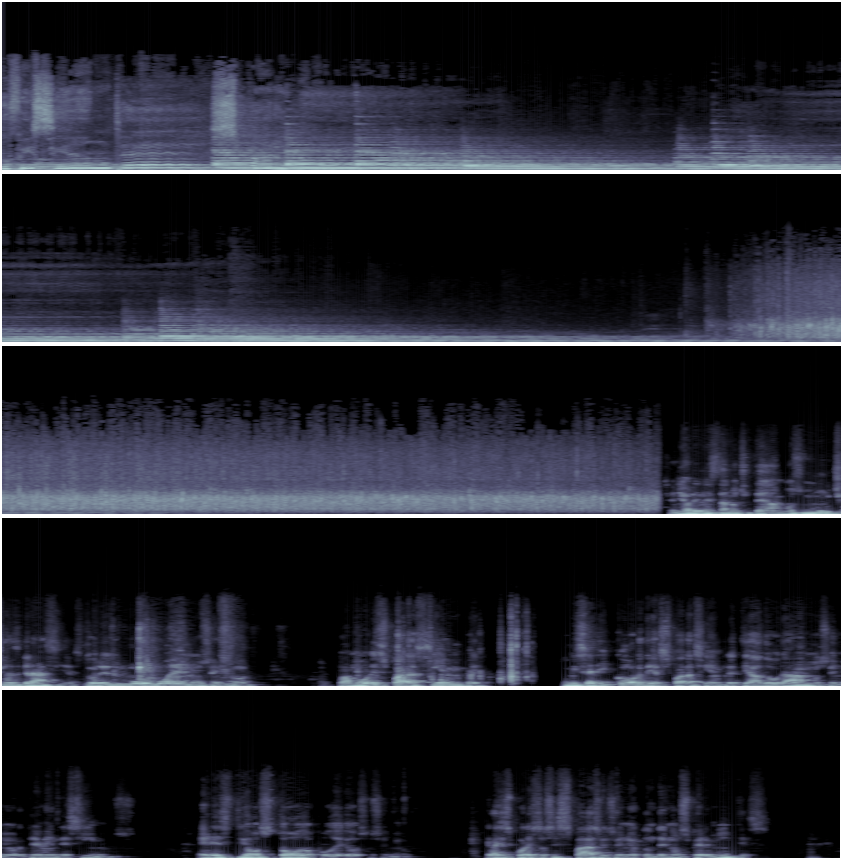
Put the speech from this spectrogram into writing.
suficientes para mí. Señor, en esta noche te damos muchas gracias. Tú eres muy bueno, Señor. Tu amor es para siempre. Tu misericordia es para siempre. Te adoramos, Señor. Te bendecimos. Eres Dios todopoderoso, Señor. Gracias por estos espacios, Señor, donde nos permites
